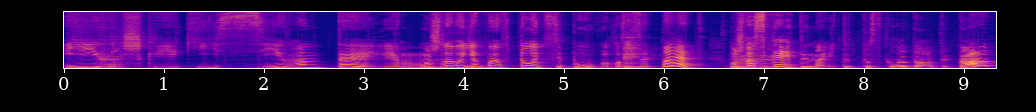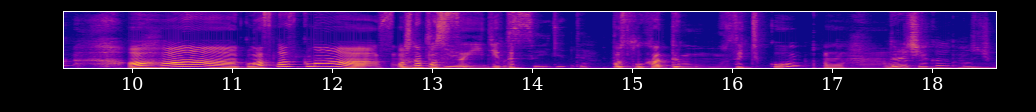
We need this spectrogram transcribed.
іграшки якісь, і гантелі. Можливо, якби в тоці був велосипед, можна скейти навіть тут поскладати, так? Ага, клас, клас, клас. Можна Тут є посидіти, посидіти. послухати музичку. Угу. До речі, яка тут музичка?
